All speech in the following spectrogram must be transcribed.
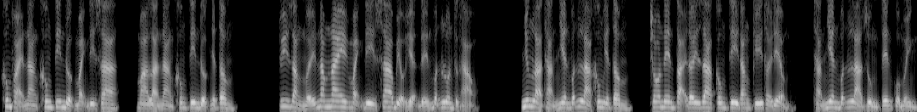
Không phải nàng không tin được mạnh đi xa, mà là nàng không tin được nhân tâm. Tuy rằng mấy năm nay mạnh đi xa biểu hiện đến vẫn luôn thực hảo. Nhưng là thản nhiên vẫn là không yên tâm, cho nên tại đây ra công ty đăng ký thời điểm, thản nhiên vẫn là dùng tên của mình.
